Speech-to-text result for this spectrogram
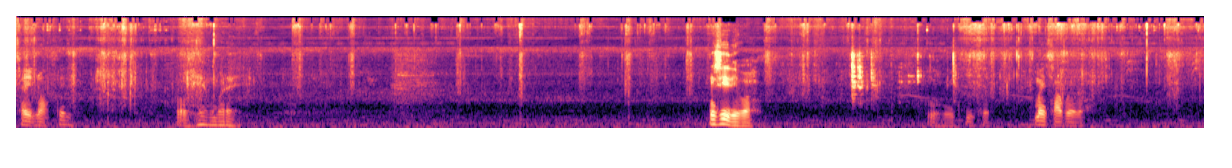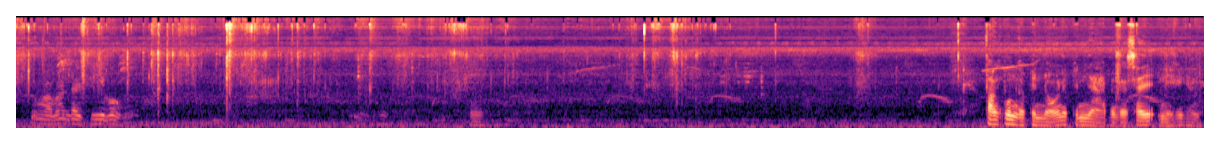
ใส่หลอกเล่นหลอกแห้งบ่ได้นี่สิดีป่ะนี่วิธีเสร็จไม่ซักเลยป่ะว่ามันได้สี่บ่ ฟังปุ่นกับเป็นหน้องนี่เป็นหญ้าเป็นแต่ไส้นี่คือยังไง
